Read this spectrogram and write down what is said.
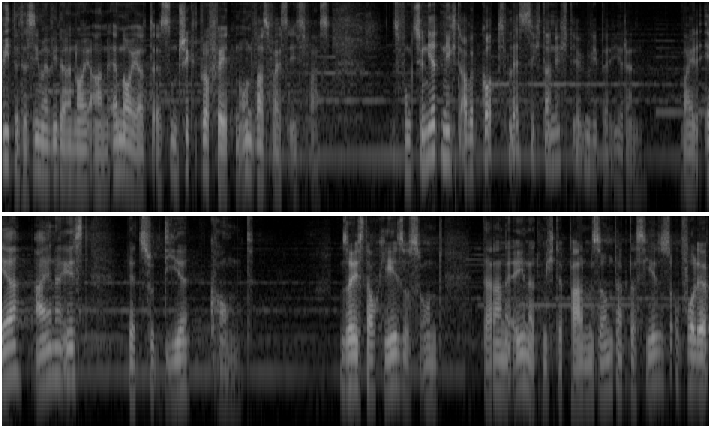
bietet es immer wieder neu an, erneuert es und schickt Propheten und was weiß ich was. Es funktioniert nicht, aber Gott lässt sich da nicht irgendwie beirren, weil er einer ist, der zu dir kommt. So ist auch Jesus und Daran erinnert mich der Palmsonntag, dass Jesus, obwohl er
